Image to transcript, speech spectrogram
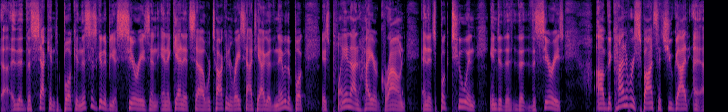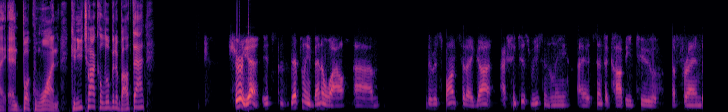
uh, the, the second book, and this is going to be a series, and, and again, it's uh, we're talking to Ray Santiago. The name of the book is "Playing on Higher Ground," and it's book two in into the the, the series. Um, the kind of response that you got uh, uh in book one, can you talk a little bit about that? Sure. Yeah, it's definitely been a while. Um, the response that I got actually just recently, I sent a copy to a friend,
